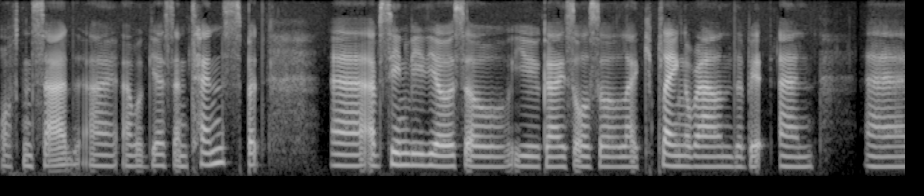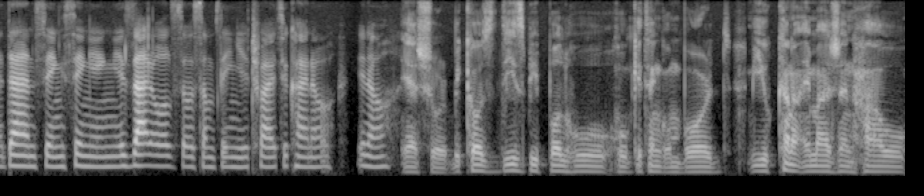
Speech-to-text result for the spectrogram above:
often sad, I, I would guess, and tense, but uh, I've seen videos of you guys also like playing around a bit and uh, dancing, singing. Is that also something you try to kind of, you know? Yeah, sure. Because these people who who getting on board, you cannot imagine how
